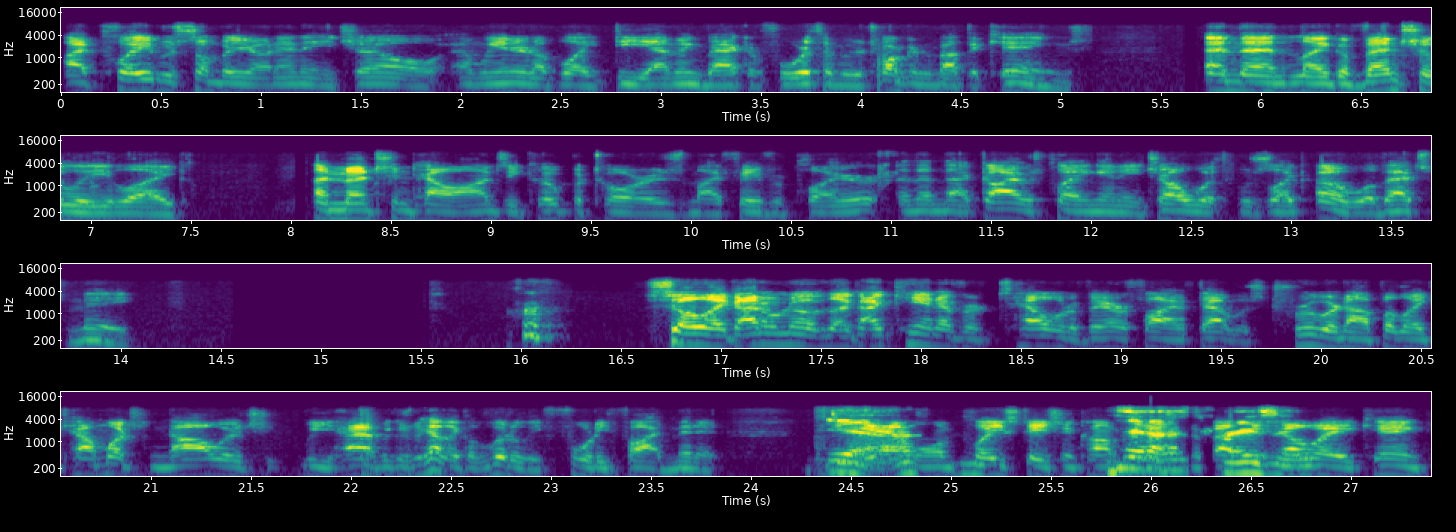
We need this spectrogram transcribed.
I played with somebody on NHL and we ended up like DMing back and forth and we were talking about the Kings, and then like eventually like I mentioned how Anze Kopitar is my favorite player, and then that guy I was playing NHL with was like, "Oh, well, that's me." So like I don't know, like I can't ever tell to verify if that was true or not, but like how much knowledge we have because we had like a literally 45 minute DM Yeah. on PlayStation conversation that's about crazy. the LA King.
